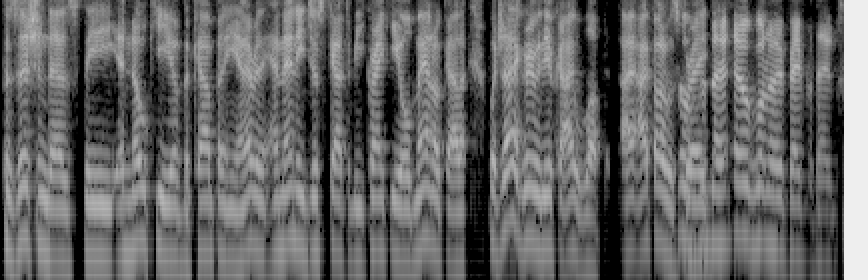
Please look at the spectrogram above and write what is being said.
positioned as the Inoki of the company and everything. And then he just got to be cranky old man Okada, which I agree with you. I loved it. I, I thought it was It was, great. it was one of my favorite things.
